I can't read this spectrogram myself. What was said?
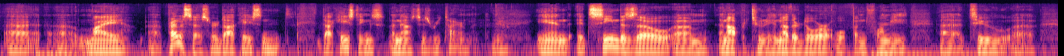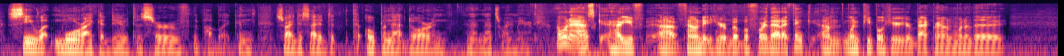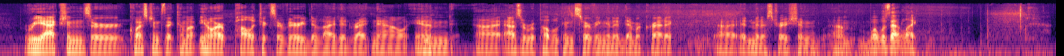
uh, uh, my uh, predecessor, Doc Hastings, Doc Hastings, announced his retirement. Yeah. And it seemed as though um, an opportunity, another door opened for me uh, to uh, see what more I could do to serve the public. And so I decided to, to open that door, and, and that's why I'm here. I want to ask how you uh, found it here, but before that, I think um, when people hear your background, one of the reactions or questions that come up. You know, our politics are very divided right now, hmm. and uh, as a Republican serving in a Democratic uh, administration, um, what was that like?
